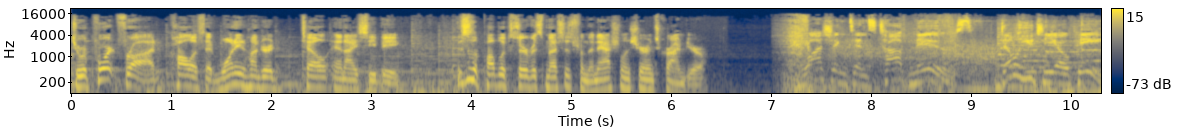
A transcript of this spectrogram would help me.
To report fraud, call us at 1 800 TELL NICB. This is a public service message from the National Insurance Crime Bureau. Washington's top news WTOP.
